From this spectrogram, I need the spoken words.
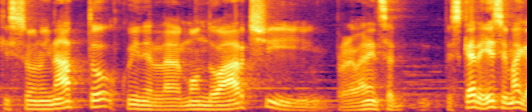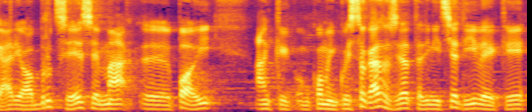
che sono in atto qui nel mondo Arci, prevalenza pescarese magari o abruzzese, ma eh, poi anche come in questo caso si tratta di iniziative che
